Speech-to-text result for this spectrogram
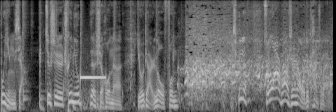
不影响。就是吹牛逼的时候呢，有点漏风。真的，从二胖身上我就看出来了，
